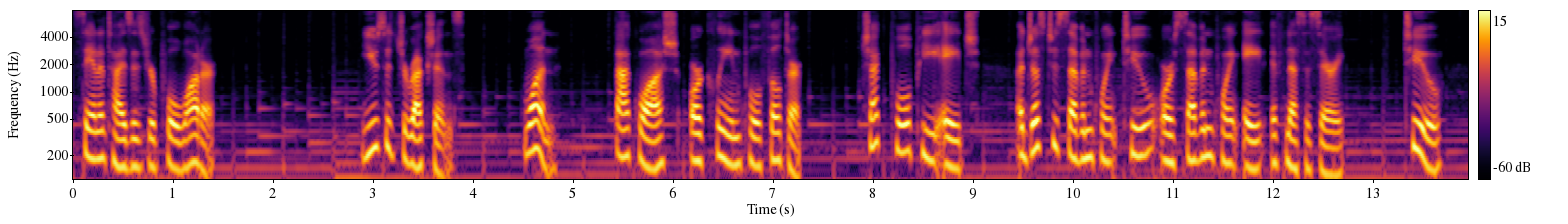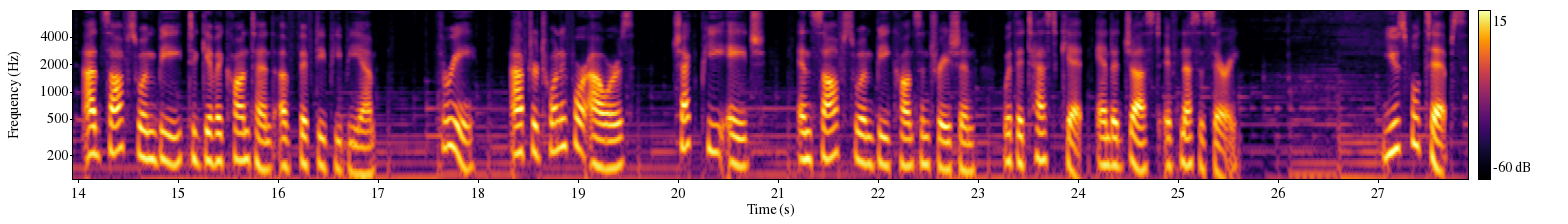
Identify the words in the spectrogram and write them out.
Sanitizes your pool water. Usage directions 1. Backwash or clean pool filter. Check pool pH. Adjust to 7.2 or 7.8 if necessary. 2. Add soft swim B to give a content of 50 ppm. 3. After 24 hours, check pH and soft swim B concentration with a test kit and adjust if necessary. Useful tips.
